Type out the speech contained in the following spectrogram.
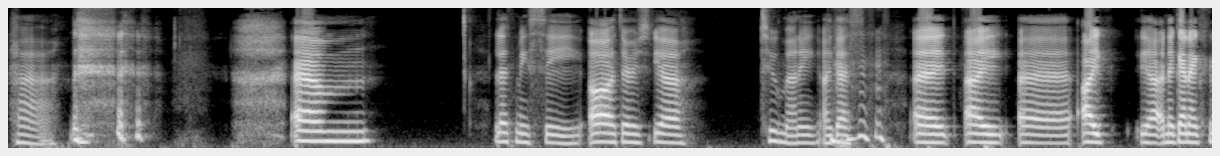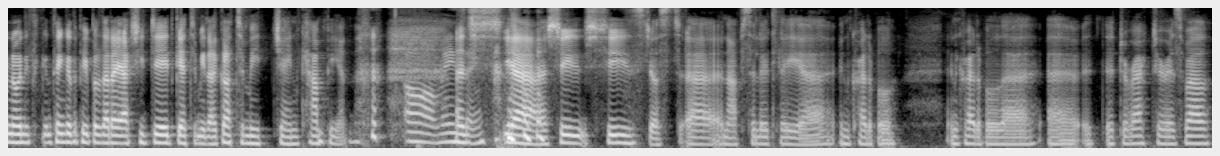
Huh. um, let me see. Oh, there's yeah, too many. I guess. uh, I uh, I yeah, and again, I can only think of the people that I actually did get to meet. I got to meet Jane Campion. oh, amazing! she, yeah, she she's just uh, an absolutely uh, incredible, incredible uh, uh, a director as well.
